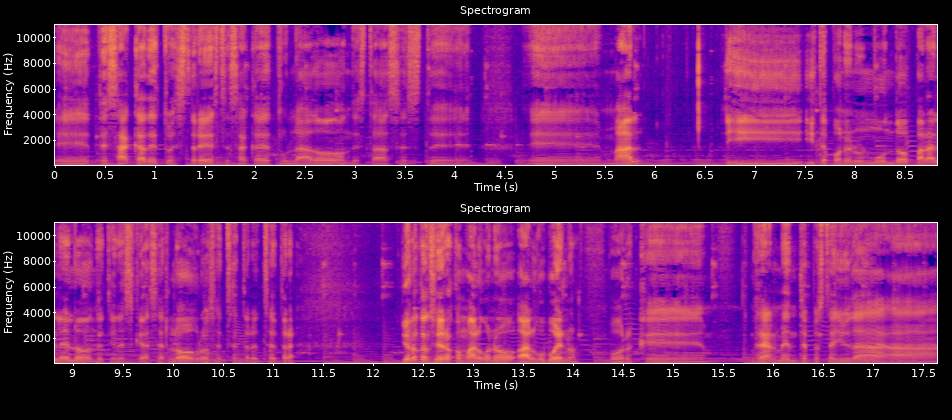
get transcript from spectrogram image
eh, te saca de tu estrés, te saca de tu lado donde estás este, eh, mal y, te pone en un mundo paralelo donde tienes que hacer logros, etcétera, etcétera. Yo lo considero como algo, no, algo bueno porque realmente pues te ayuda a,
